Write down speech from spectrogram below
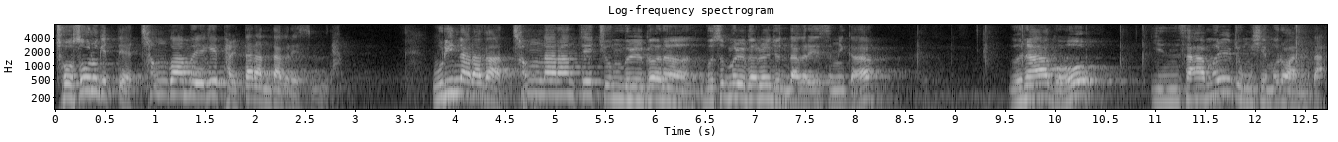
조선 후기 때 청과무역이 발달한다 그랬습니다. 우리나라가 청나라한테 준 물건은 무슨 물건을 준다 그랬습니까? 은하고 인삼을 중심으로 한다.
